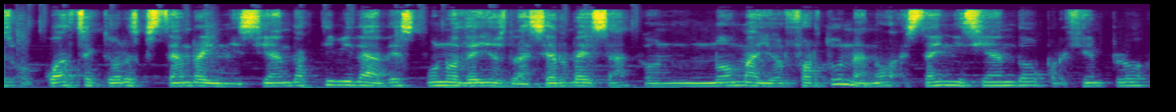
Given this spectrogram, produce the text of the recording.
sectores o cuatro sectores que están reiniciando actividades, uno de ellos la cerveza, con no mayor fortuna, ¿no? Está iniciando, por ejemplo,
